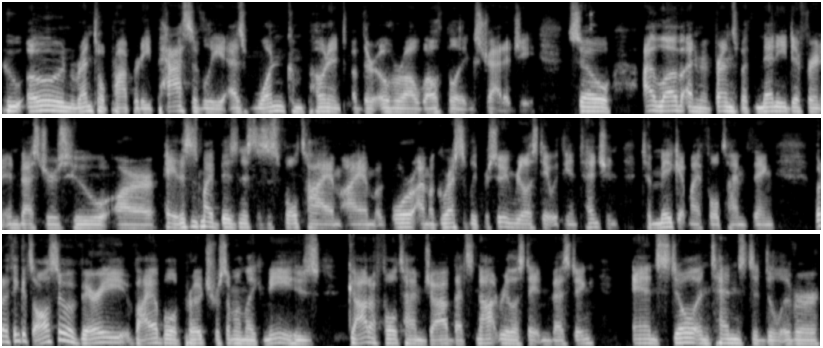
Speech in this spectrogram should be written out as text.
who own rental property passively as one component of their overall wealth building strategy so I love and I'm friends with many different investors who are, hey, this is my business, this is full time. I am, or I'm aggressively pursuing real estate with the intention to make it my full time thing. But I think it's also a very viable approach for someone like me who's got a full time job that's not real estate investing and still intends to deliver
